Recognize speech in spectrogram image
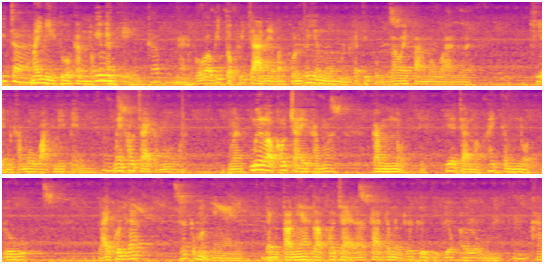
วิจารณ์ไม่มีตัวกำหนดไม่มีนั่นเอง ครับผมนะเพราะว่าวิตกวิจารณ์เนี่ยบางคนก็ยังงงเหมือนกับที่ผมเล่าให้ฟังเมื่อวานว่าเขียนคำว่าวัดไม่เป็น ไม่เข้าใจคำว่าวัดมันเมื่อเราเข้าใจคำว่ากำหนดที่อาจารย์บอกให้กำหนดรู้ หลายคนก็แล้วกำหนดยังไงอย่างตอนนี้เราเข้าใจแล้วการกำหนดก็คือหยิบยกอารมณ์เข้า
